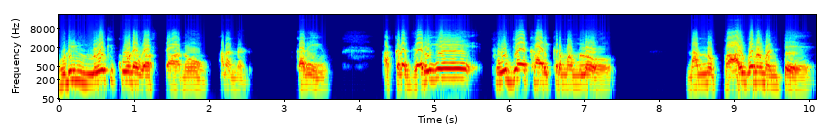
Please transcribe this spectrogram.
గుడిలోకి కూడా వస్తాను అని అన్నాడు. కానీ అక్కడ జరిగే పూజా కార్యక్రమంలో నన్ను పాల్గొనమంటే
